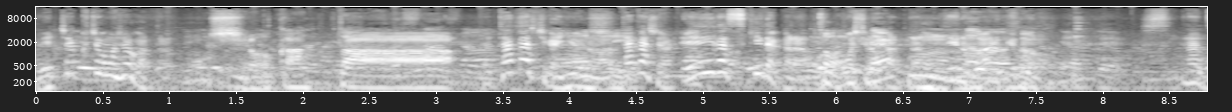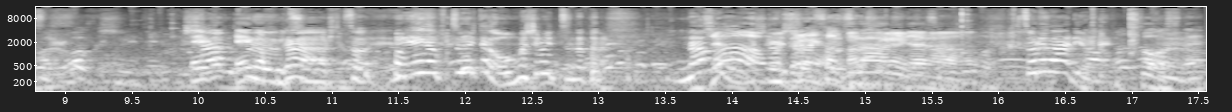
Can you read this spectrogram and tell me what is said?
めちゃくちゃ面白かったの。面白かった。高橋が言うのは高橋は映画好きだから面白かったっていうのもあるけど、なんつうんだろう。シャンプーがそう映画普通の人が面白いっつうんだったら何じゃあ面白いだみたいなそれはあるよね。そうですね。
